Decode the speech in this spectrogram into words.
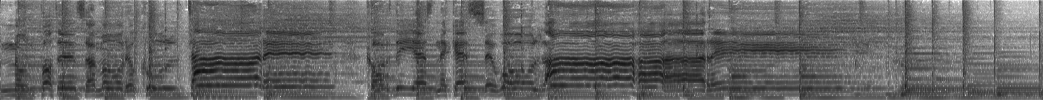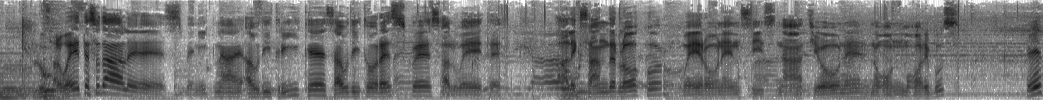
non potens amore occultare tardi est nec esse volare. Saluete Salvete sodales, benignae auditrices, auditoresque, salvete. Alexander Locor, veronensis natione non moribus, et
